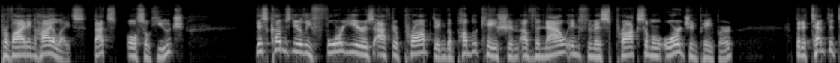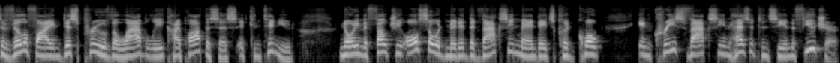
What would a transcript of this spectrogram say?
providing highlights. That's also huge. This comes nearly four years after prompting the publication of the now infamous proximal origin paper that attempted to vilify and disprove the lab leak hypothesis. It continued, noting that Fauci also admitted that vaccine mandates could, quote, increase vaccine hesitancy in the future,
